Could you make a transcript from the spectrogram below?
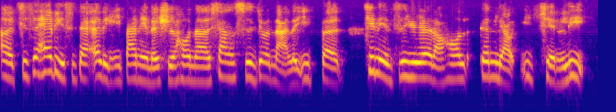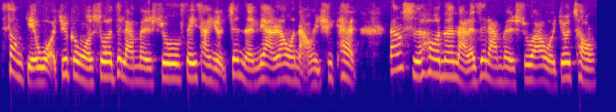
呃，其实 Helly 是在二零一八年的时候呢，上市就拿了一本《千年之约》，然后跟《疗愈潜力》送给我，就跟我说这两本书非常有正能量，让我拿回去看。当时候呢，拿了这两本书啊，我就从《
